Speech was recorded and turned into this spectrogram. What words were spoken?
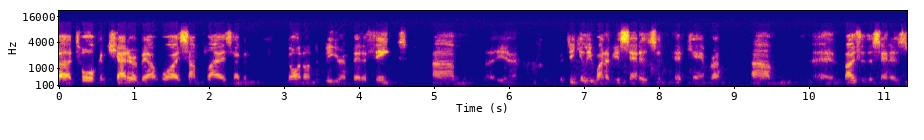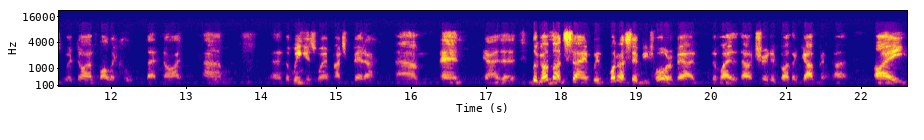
uh, talk and chatter about why some players haven't gone on to bigger and better things. Um, you know, particularly one of your centres at, at Canberra. Um, both of the centres were diabolical that night. Um, uh, the wingers weren't much better. Um, and you know, the, look, I'm not saying with what I said before about the way that they were treated by the government. I, I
